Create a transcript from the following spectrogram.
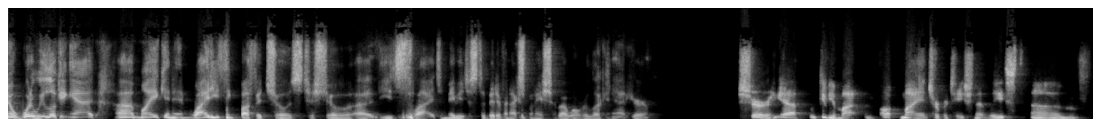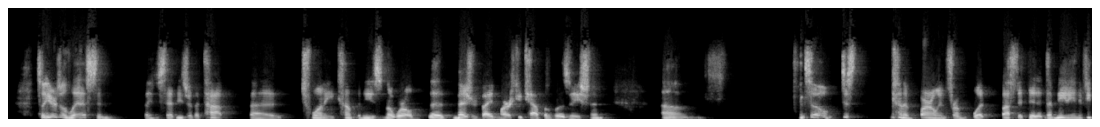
know, what are we looking at, uh, Mike, and, and, why do you think Buffett chose to show uh, these slides? And maybe just a bit of an explanation about what we're looking at here. Sure. Yeah, I'll give you my my interpretation at least. Um, so here's a list, and like you said, these are the top uh, 20 companies in the world that measured by market capitalization. Um, and so just kind of borrowing from what Buffett did at the meeting, if you,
